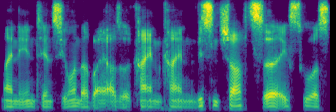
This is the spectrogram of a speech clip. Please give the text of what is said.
meine Intention dabei. Also kein, kein Wissenschaftsexkurs,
